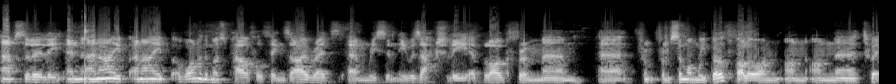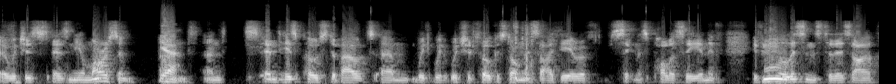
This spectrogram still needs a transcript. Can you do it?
Absolutely, and and I and I one of the most powerful things I read um, recently was actually a blog from um, uh, from from someone we both follow on on on uh, Twitter, which is, is Neil Morrison, yeah. And, and and his post about um, which, which had focused on this idea of sickness policy. And if, if Neil listens to this, I'll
